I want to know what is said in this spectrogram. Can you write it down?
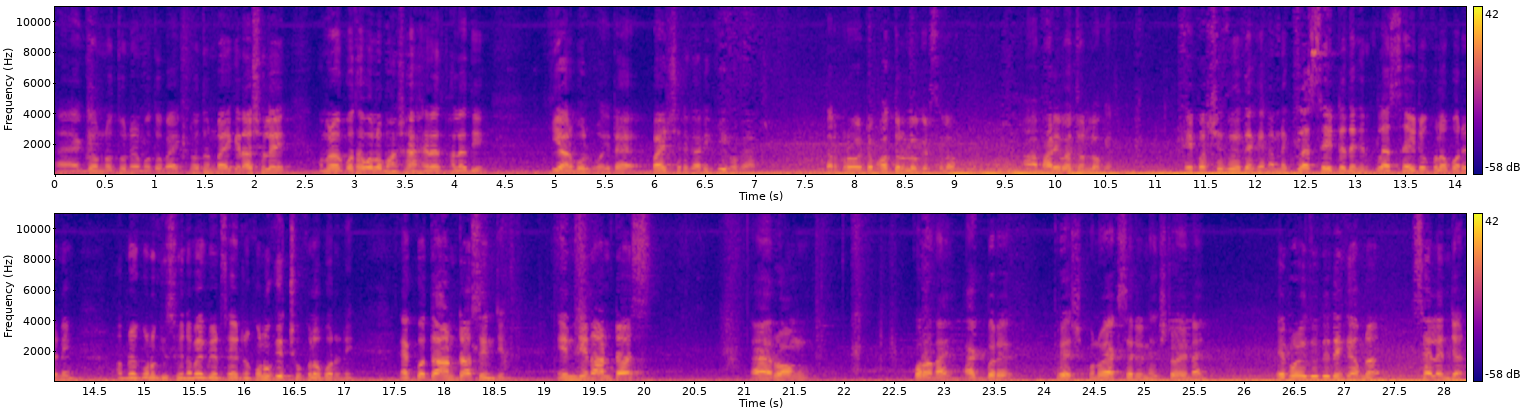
হ্যাঁ, একদম নতুনের মতো বাইক নতুন বাইকের আসলে আমরা কথা বলো ভাষা হেরা ফেলা দিই কি আর বলব? এটা বাইশের গাড়ি কি হবে আর? তারপরেও এটা ভদ্র লোকের ছিল ভারী বাজন লোকের। এই পাশে যদি দেখেন, আপনি ক্লাস সাইডটা দেখেন ক্লাস সাইডও খোলা পড়েনি, আপনার কোনো কিছুই না ম্যাগনেট সাইড না, কোনো কিছু খোলা পড়েনি। এক কথা, আনটাস ইঞ্জিন ইঞ্জিন আনটাস হ্যাঁ রং করা নাই, একবারে ফ্রেশ কোনো অ্যাক্সিডেন্ট হিস্টোরি নাই। এরপরে যদি দেখি আমরা স্যালেঞ্জার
